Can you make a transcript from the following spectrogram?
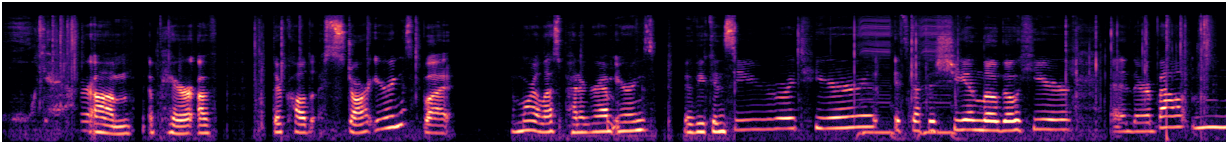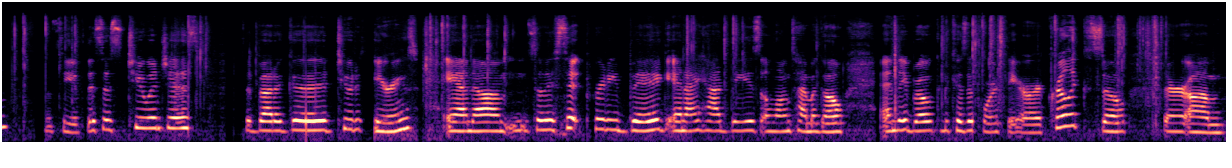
Oh yeah. Um, a pair of, they're called star earrings, but more or less pentagram earrings. If you can see right here, it's got the Shein logo here, and they're about, mm, let's see, if this is two inches, it's about a good two to earrings, and um, so they sit pretty big, and I had these a long time ago, and they broke because, of course, they are acrylic, so they're um,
